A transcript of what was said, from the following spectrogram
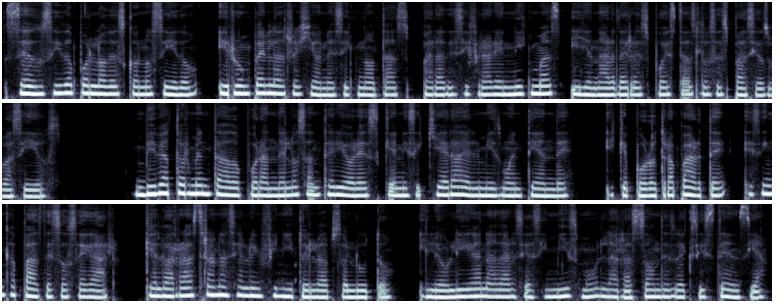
Seducido por lo desconocido, irrumpe en las regiones ignotas para descifrar enigmas y llenar de respuestas los espacios vacíos. Vive atormentado por anhelos anteriores que ni siquiera él mismo entiende y que por otra parte es incapaz de sosegar, que lo arrastran hacia lo infinito y lo absoluto y le obligan a darse a sí mismo la razón de su existencia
